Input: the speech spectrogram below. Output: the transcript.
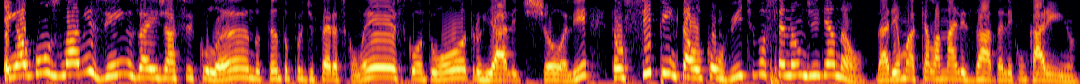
tem alguns nomezinhos aí já circulando, tanto pro De Férias com Ex, quanto um outro reality show ali. Então, se pintar o convite, você não diria não. Daria uma, aquela analisada ali com carinho.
